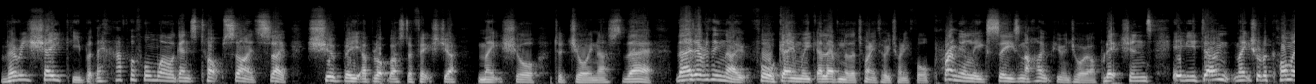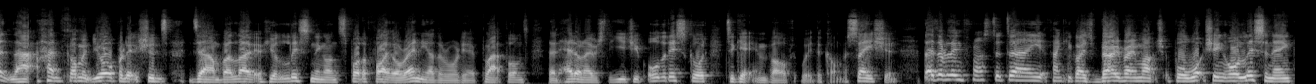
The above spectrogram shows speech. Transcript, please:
very shaky, but they have performed well against top sides, so should be a blockbuster fixture. Make sure to join us there. That's everything though for game week 11 of the 23-24 Premier League season. I hope you enjoy our predictions. If you don't, make sure to comment that and comment your predictions down below. If you're listening on Spotify or any other audio platforms, then head on over to the YouTube or the Discord to get involved with the conversation. That's everything from us today. Thank you guys very, very much for watching or listening,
